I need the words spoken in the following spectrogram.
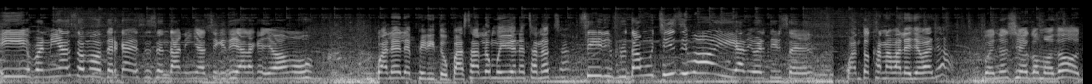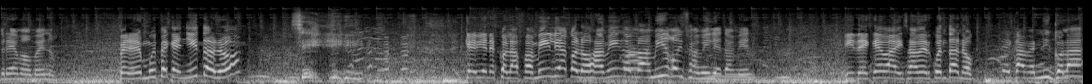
Y pues niñas somos cerca de 60 niñas chiquitillas las que llevamos. ¿Cuál es el espíritu? ¿Pasarlo muy bien esta noche? Sí, disfrutar muchísimo y a divertirse. ¿Cuántos carnavales llevas ya? Pues no sé, como dos o tres más o menos. Pero es muy pequeñito, ¿no? Sí. ¿Que vienes con la familia, con los amigos? Con los amigos y familia también. ¿Y de qué vais? A ver, cuéntanos. De cavernícola.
